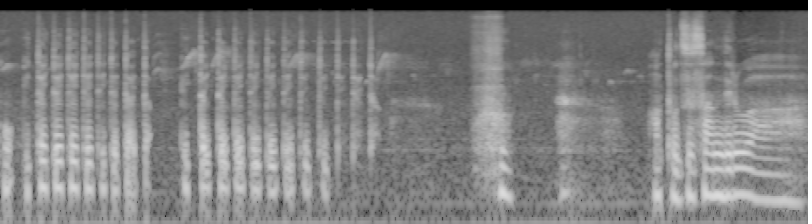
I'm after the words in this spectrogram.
おいったいたいたいたいたいたいたいたいたいたいたいたいたいたいたいたいたいたあとずさんでるわ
